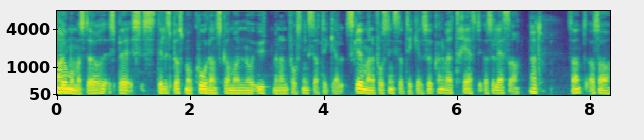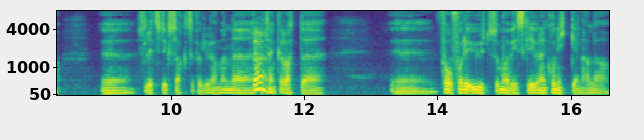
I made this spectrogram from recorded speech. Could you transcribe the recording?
Nei. Da må man stille spørsmål hvordan skal man nå ut med den forskningsartikkelen. Skriver man en forskningsartikkel, så kan det være tre stykker som leser den. Nettopp. Sant? Altså, eh, litt stygt sagt, selvfølgelig, da, men eh, Ja, jeg tenker at eh, for å få det ut, så må vi skrive den kronikken, eller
